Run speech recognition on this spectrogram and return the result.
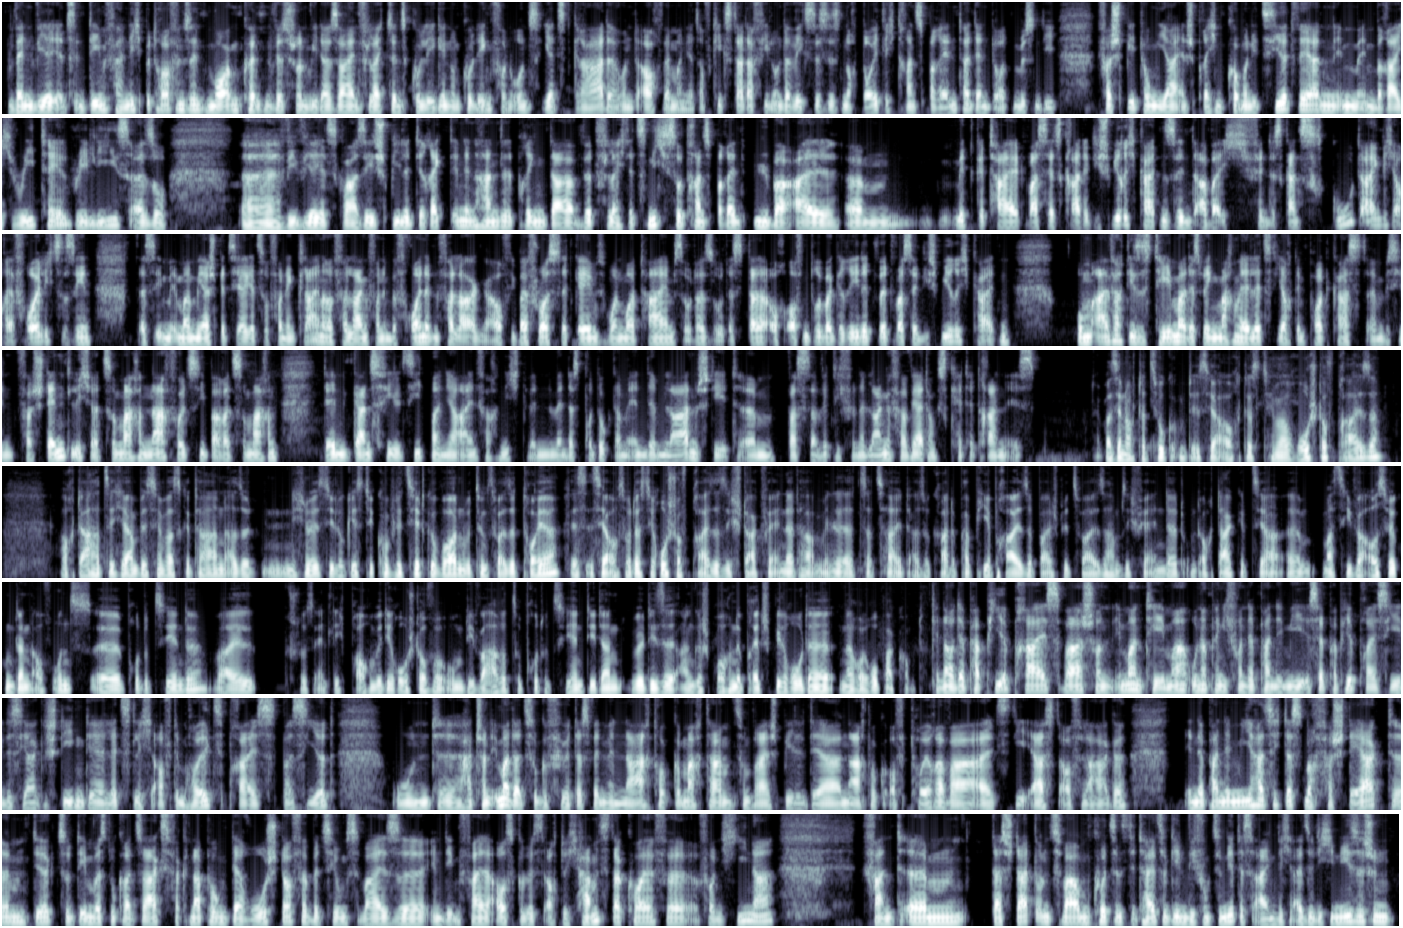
wenn wir jetzt in dem Fall nicht betroffen sind, morgen könnten wir es schon wieder sein. Vielleicht sind es Kolleginnen und Kollegen von uns jetzt gerade. Und auch wenn man jetzt auf Kickstarter viel unterwegs ist, ist es noch deutlich transparenter, denn dort müssen die Verspätungen ja entsprechend kommuniziert werden im, im Bereich Retail Release. Also äh, wie wir jetzt quasi Spiele direkt in den Handel bringen. Da wird vielleicht jetzt nicht so transparent überall ähm, mitgeteilt, was jetzt gerade die Schwierigkeiten sind, aber ich finde es ganz gut eigentlich auch erfreulich zu sehen, dass eben immer mehr speziell jetzt so von den kleineren Verlagen, von den befreundeten Verlagen auch wie bei Frosted Games, One More Times oder so, dass da auch offen drüber geredet wird, was ja die Schwierigkeiten um einfach dieses Thema, deswegen machen wir letztlich auch den Podcast ein bisschen verständlicher zu machen, nachvollziehbarer zu machen, denn ganz viel sieht man ja einfach nicht, wenn, wenn das Produkt am Ende im Laden steht, ähm, was da wirklich für eine lange Verwertungskette dran ist. Was ja noch dazu kommt, ist ja auch das Thema Rohstoffpreise. Auch da hat sich ja ein bisschen was getan. Also nicht nur ist die Logistik kompliziert geworden beziehungsweise teuer. Es ist ja auch so, dass die Rohstoffpreise sich stark verändert haben in letzter Zeit. Also gerade Papierpreise beispielsweise haben sich verändert und auch da gibt's ja ähm, massive Auswirkungen dann auf uns äh, Produzierende, weil schlussendlich brauchen wir die Rohstoffe, um die Ware zu produzieren, die dann über diese angesprochene Brettspielroute nach Europa kommt. Genau, der Papierpreis war schon immer ein Thema. Unabhängig von der Pandemie ist der Papierpreis jedes Jahr gestiegen, der letztlich auf dem Holzpreis basiert und äh, hat schon immer dazu geführt, dass wenn wir Nachdruck gemacht haben, zum Beispiel der Nachdruck oft teurer war als die Erstauflage. In der Pandemie hat sich das noch verstärkt, ähm, Dirk, zu dem, was du gerade sagst, Verknappung der Rohstoffe, beziehungsweise in dem Fall ausgelöst auch durch Hamsterkäufe von China, fand ähm, das statt. Und zwar, um kurz ins Detail zu gehen, wie funktioniert das eigentlich? Also die chinesischen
